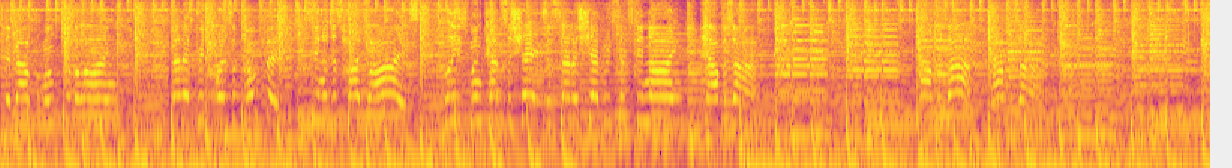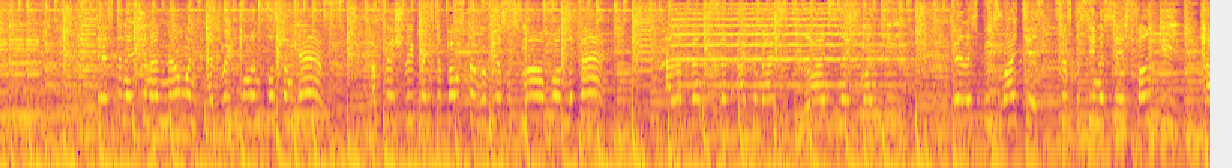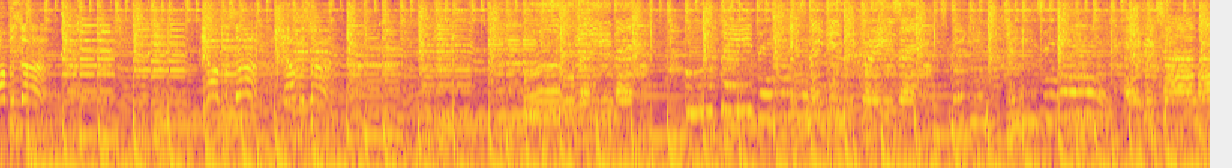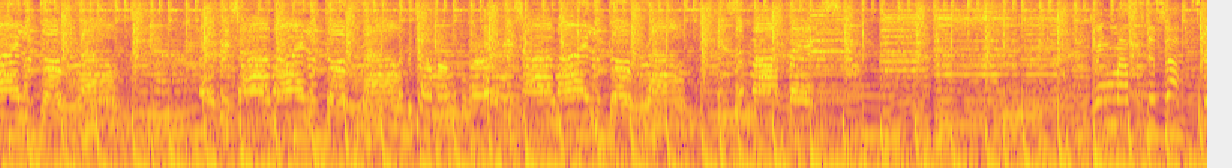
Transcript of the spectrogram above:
Step out onto the line. Ballet bridge words of comfort, Cena just hides her eyes. Policeman taps the shades, is that a Chevy 69? How bizarre! How bizarre! How bizarre! Destination unknown as we're pulling for some gas. Officially placed a poster reveals a smile from the pack. Elephants and acrobats, lion, snakes, monkey. Billy speaks righteous, Sister Cena says funky. How bizarre! How bizarre! How bizarre!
